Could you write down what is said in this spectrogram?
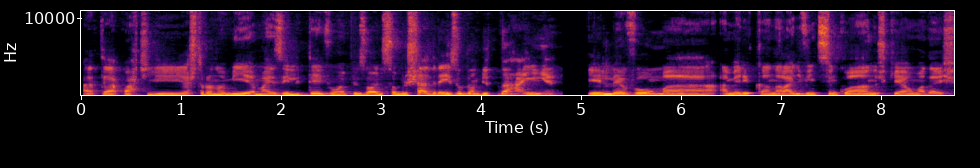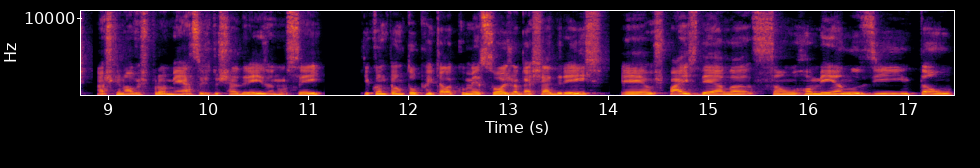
até a parte de astronomia, mas ele teve um episódio sobre o xadrez e o gambito da rainha. Ele levou uma americana lá de 25 anos, que é uma das, acho que novas promessas do xadrez, eu não sei. E quando perguntou por que ela começou a jogar xadrez, é, os pais dela são romenos e então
